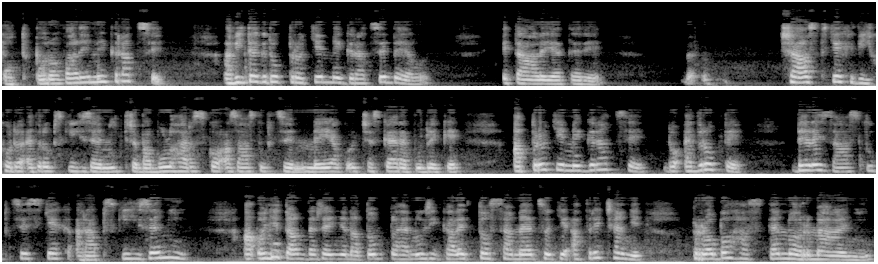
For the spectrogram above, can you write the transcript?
podporovali migraci. A víte, kdo proti migraci byl? Itálie tedy část těch východoevropských zemí, třeba Bulharsko a zástupci my jako České republiky, a proti migraci do Evropy byli zástupci z těch arabských zemí. A oni tam veřejně na tom plénu říkali to samé, co ti Afričani. Pro boha jste normální.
